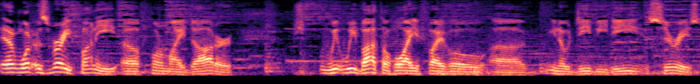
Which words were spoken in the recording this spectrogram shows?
and what was very funny uh, for my daughter, we, we bought the Hawaii Five O, uh, you know, DVD series,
